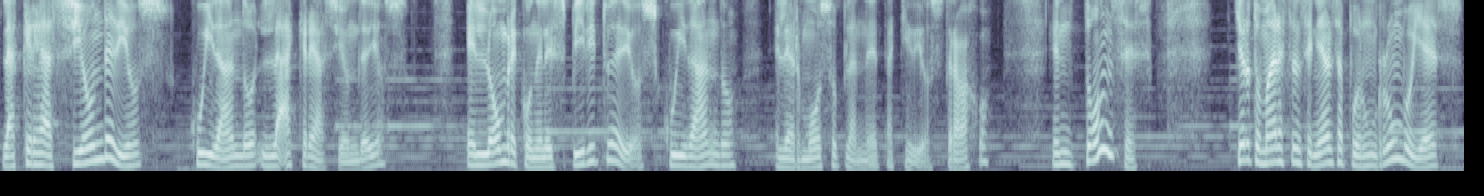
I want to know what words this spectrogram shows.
La creación de Dios cuidando la creación de Dios. El hombre con el Espíritu de Dios cuidando el hermoso planeta que Dios trabajó. Entonces, quiero tomar esta enseñanza por un rumbo y es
